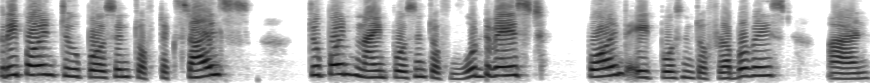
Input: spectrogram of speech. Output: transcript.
3.2 percent of textiles, 2.9 percent of wood waste, 0.8 percent of rubber waste and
